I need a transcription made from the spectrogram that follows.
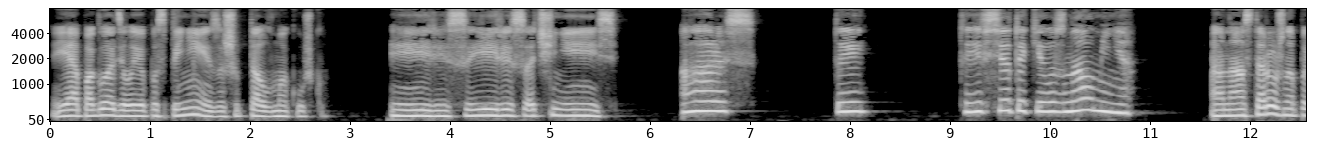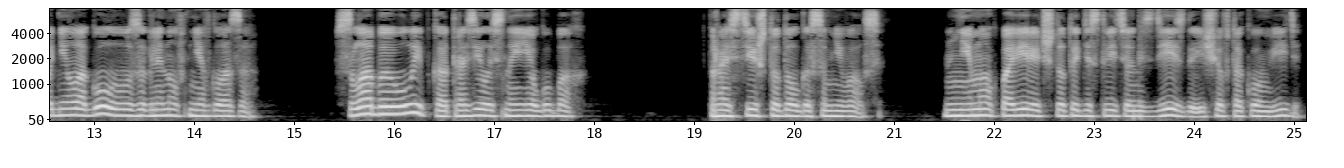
Я погладил ее по спине и зашептал в макушку. «Ирис, Ирис, очнись!» «Арес, ты... ты все-таки узнал меня?» Она осторожно подняла голову, заглянув мне в глаза. Слабая улыбка отразилась на ее губах. «Прости, что долго сомневался. Не мог поверить, что ты действительно здесь, да еще в таком виде».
